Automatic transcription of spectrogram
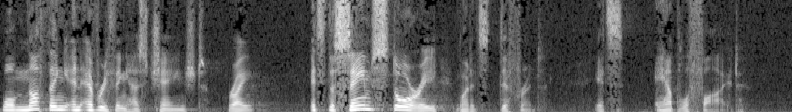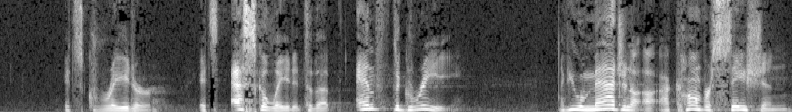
Well, nothing and everything has changed, right? It's the same story, but it's different. It's amplified. It's greater. It's escalated to the nth degree. If you imagine a, a conversation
